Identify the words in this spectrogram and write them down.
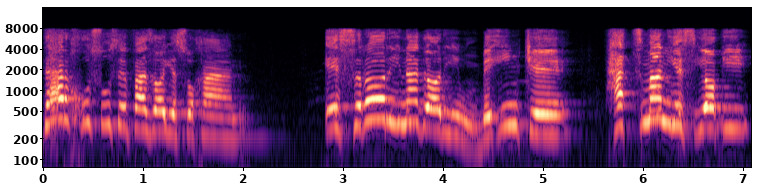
در خصوص فضای سخن اصراری نداریم به این که حتما یه سیاقی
